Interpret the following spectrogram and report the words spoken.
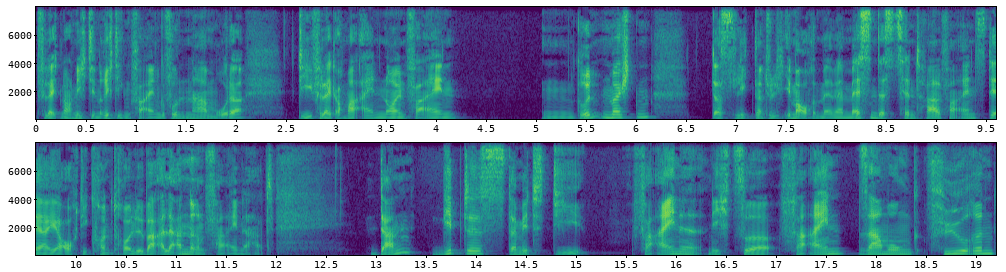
vielleicht noch nicht den richtigen Verein gefunden haben oder die vielleicht auch mal einen neuen Verein hm, gründen möchten. Das liegt natürlich immer auch im Ermessen des Zentralvereins, der ja auch die Kontrolle über alle anderen Vereine hat. Dann gibt es, damit die Vereine nicht zur Vereinsamung führen,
